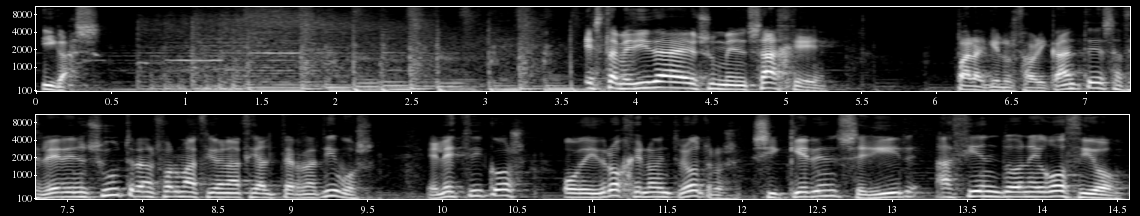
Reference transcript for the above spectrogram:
y gas. Esta medida es un mensaje para que los fabricantes aceleren su transformación hacia alternativos eléctricos o de hidrógeno, entre otros, si quieren seguir haciendo negocio.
